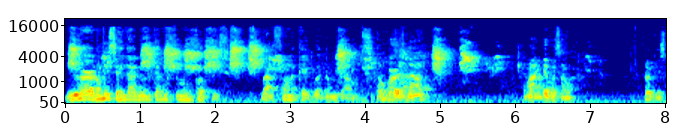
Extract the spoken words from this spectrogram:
You heard him. He said he got to do things to them cookies. About to fornicate with them jumps. No birds now. Come on, give him some cookies.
